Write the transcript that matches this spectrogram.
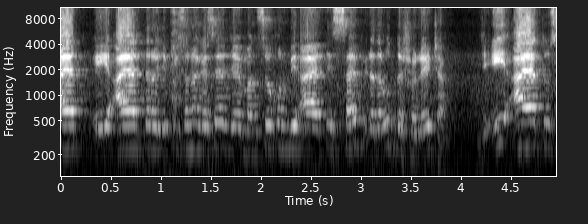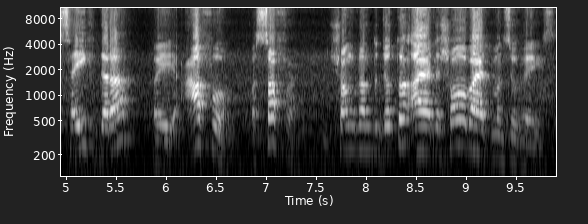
আয়াত এই আয়াত দ্বারা যে পিছনে গেছে যে মনসুখুন বি আয়াতিস সাইফ, এটা তার উদ্দেশ্য হলো এটা। যে এই আয়াতুস সাইফ দ্বারা ওই আফ ও সফ সংক্রান্ত যত আয়াতে সব আয়াত মনসুখ হয়ে গেছে।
